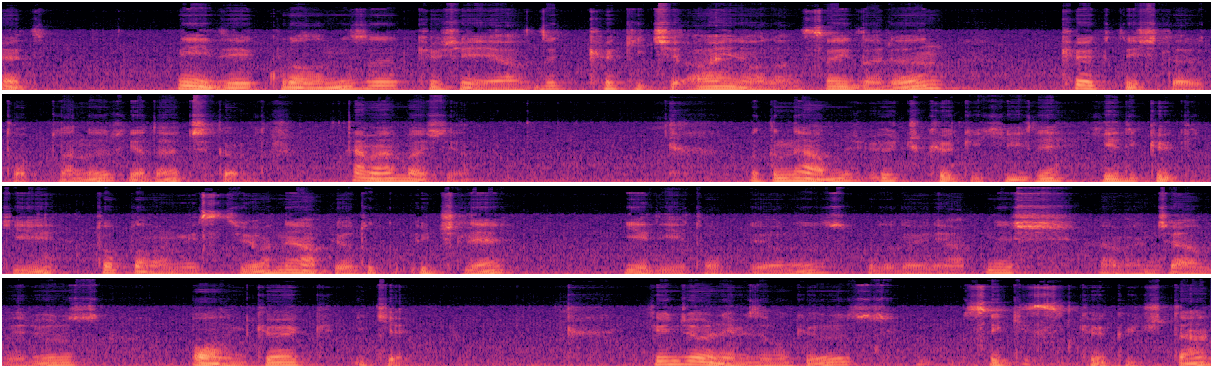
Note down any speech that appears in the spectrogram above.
Evet. Neydi kuralımızı köşeye yazdık. Kök içi aynı olan sayıların kök dışları toplanır ya da çıkarılır. Hemen başlayalım. Bakın ne yapmış? 3 kök 2 ile 7 kök 2'yi toplamamı istiyor. Ne yapıyorduk? 3 ile 7'yi topluyoruz. Burada da öyle yapmış. Hemen cevap veriyoruz. 10 kök 2. İkinci örneğimize bakıyoruz. 8 kök 3'ten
